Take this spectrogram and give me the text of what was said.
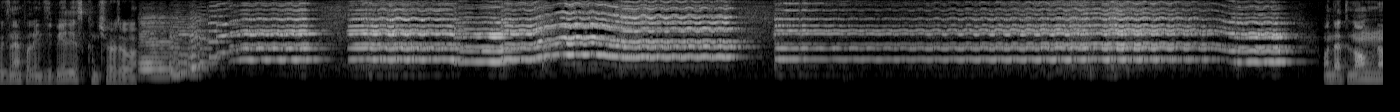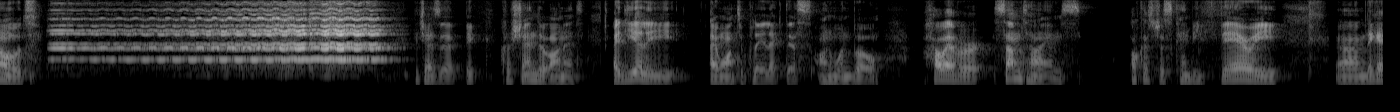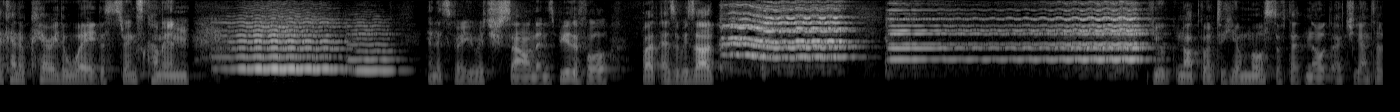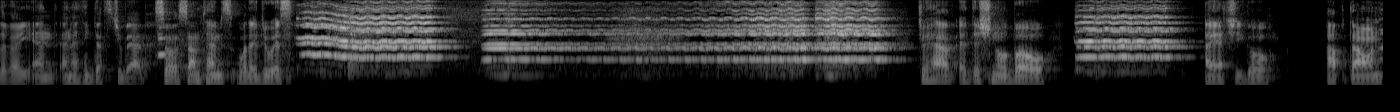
For example, in Sibelius Concerto, on that long note, which has a big crescendo on it, ideally I want to play like this on one bow. However, sometimes orchestras can be very, um, they get kind of carried away. The strings come in and it's very rich sound and it's beautiful, but as a result, you're not going to hear most of that note actually until the very end, and I think that's too bad. So sometimes what I do is to have additional bow, I actually go up, down,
